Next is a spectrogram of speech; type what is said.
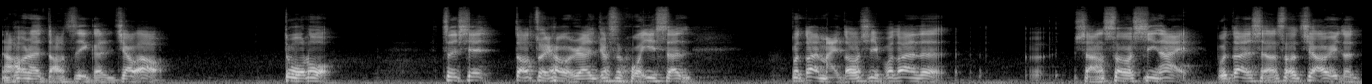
然后呢导致一个人骄傲、堕落，这些到最后人就是活一生，不断买东西，不断的呃享受性爱，不断享受教育的。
